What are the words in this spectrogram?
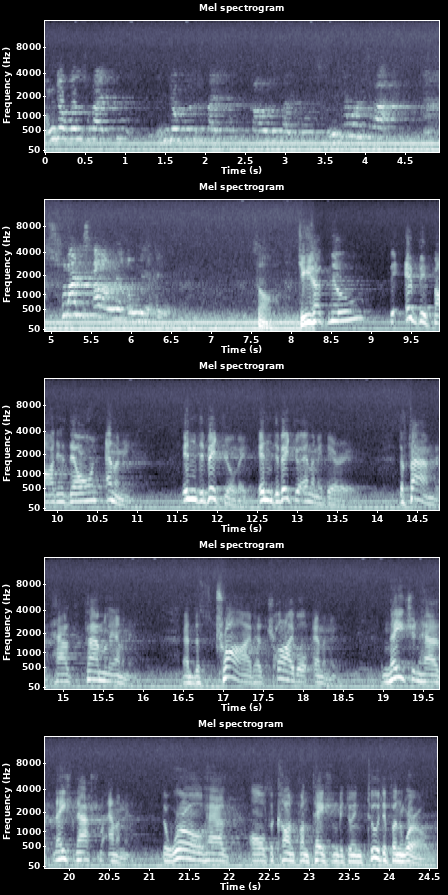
종족 원수가 있고 민족 원수가 있고 국가 원수가 있고 세계 원수가 수많은 상황에 얽매여 있는 So Jesus knew that everybody has their own enemy. Individually, individual enemy there is. The family has family enemy. And the tribe has tribal enemy. Nation has nation, national enemy. The world has also confrontation between two different worlds.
